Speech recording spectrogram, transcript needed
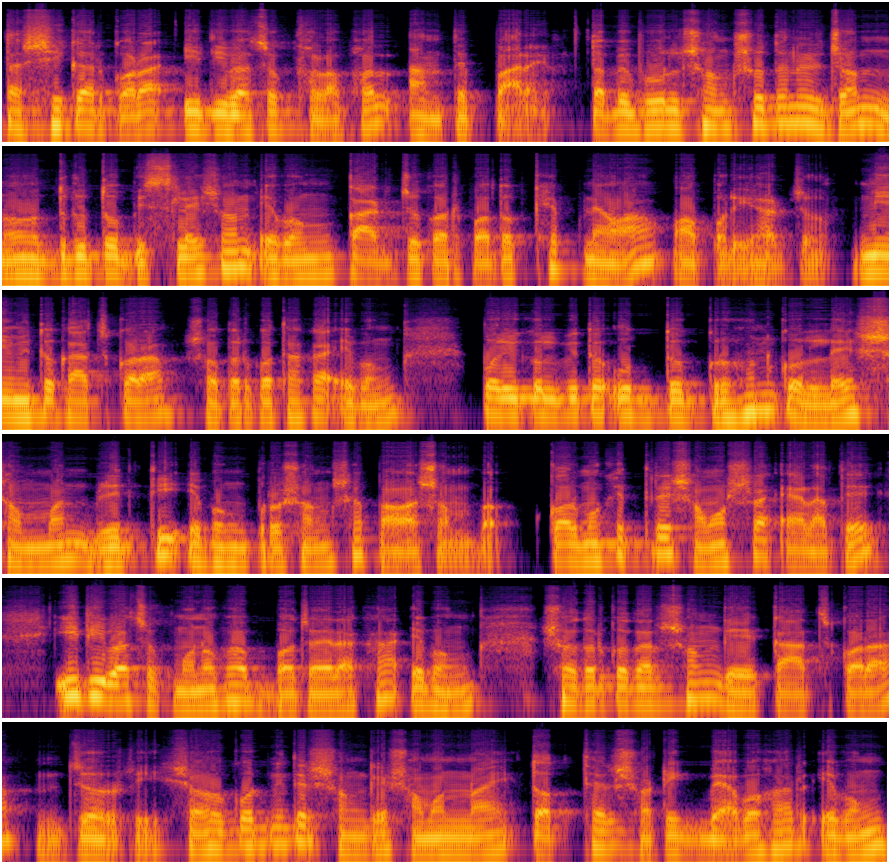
তা স্বীকার করা ইতিবাচক ফলাফল আনতে পারে। তবে ভুল সংশোধনের জন্য দ্রুত বিশ্লেষণ এবং কার্যকর পদক্ষেপ নেওয়া অপরিহার্য। নিয়মিত কাজ করা, সতর্ক থাকা এবং পরিকল্পিত উদ্যোগ গ্রহণ করলে সম্মান বৃদ্ধি এবং প্রশংসা পাওয়া সম্ভব। কর্মক্ষেত্রে সমস্যা এড়াতে ইতিবাচক মনোভাব বজায় রাখা এবং সতর্কতার সঙ্গে কাজ করা জরুরি। সহকর্মীদের সঙ্গে সমন্বয়, তথ্যের সঠিক ব্যবহার এবং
